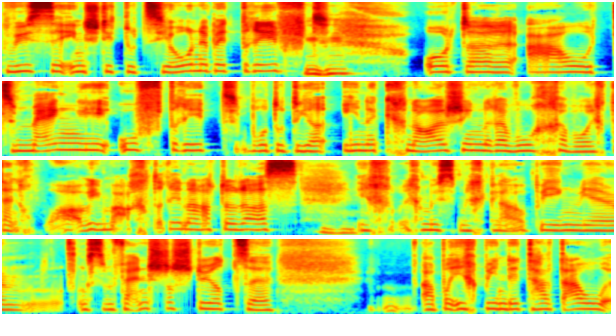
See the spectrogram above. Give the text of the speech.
gewissen Institutionen betrifft. Oder auch die Menge Auftritt, wo du dir reinknallst in einer Woche, wo ich denke, wow, wie macht Renato das? Ich, ich müsste mich, glaube ich, irgendwie ähm, aus dem Fenster stürzen. Aber ich bin dort halt auch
